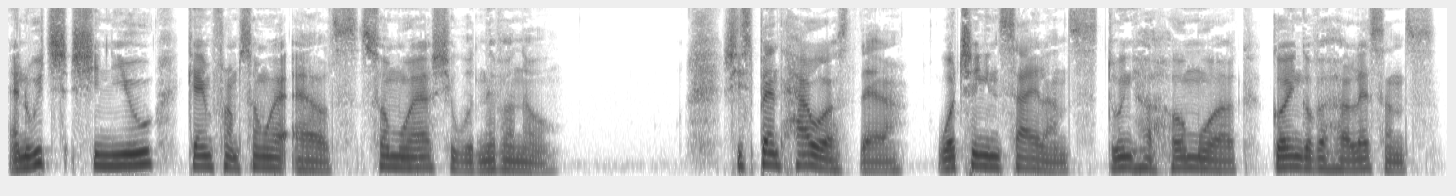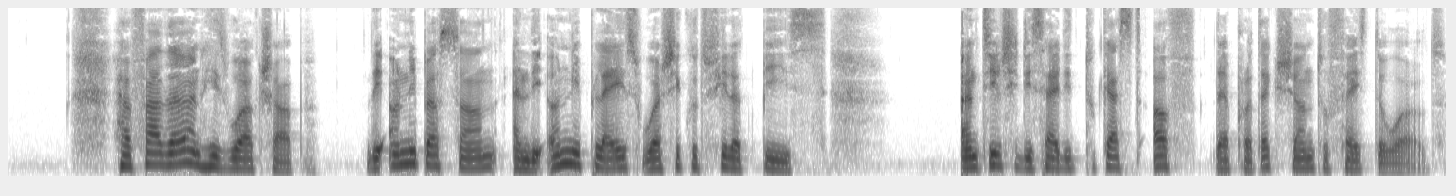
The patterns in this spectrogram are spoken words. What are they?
and which she knew came from somewhere else, somewhere she would never know. She spent hours there, watching in silence, doing her homework, going over her lessons. Her father and his workshop, the only person and the only place where she could feel at peace, until she decided to cast off their protection to face the world.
